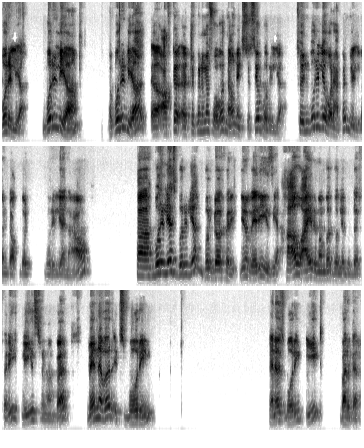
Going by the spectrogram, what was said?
Borrelia. Borrelia, Borrelia, uh, after uh, is over, now next is your Borrelia. So in Borrelia, what happened? We're going to talk about Borrelia now. Uh, Borrelia is Borrelia burgdorferi. You know, very easy. How I remember Borrelia burgdorferi, please remember, whenever it's boring, whenever it's boring, eat burger.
